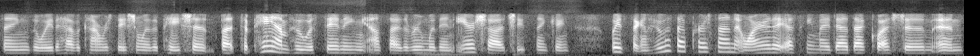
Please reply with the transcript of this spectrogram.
things, a way to have a conversation with a patient. But to Pam, who was standing outside the room within earshot, she's thinking, wait a second, who is that person and why are they asking my dad that question? And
